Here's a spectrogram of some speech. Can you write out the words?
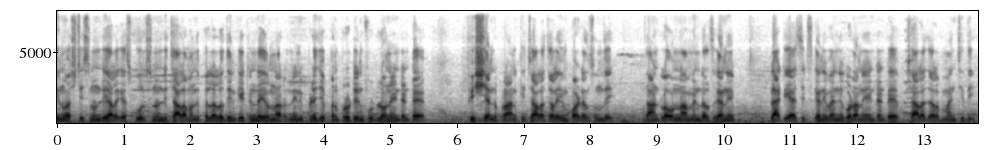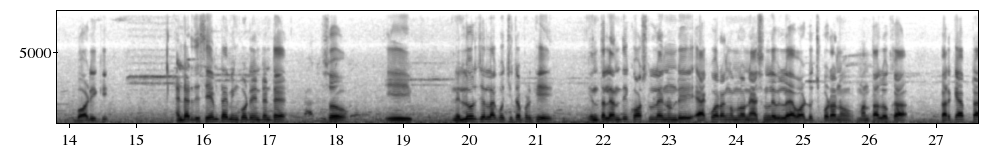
యూనివర్సిటీస్ నుండి అలాగే స్కూల్స్ నుండి చాలామంది పిల్లలు దీనికి అటెండ్ అయి ఉన్నారు. నేను ఇప్పుడే చెప్పాను ప్రోటీన్ ఫుడ్లోనే ఏంటంటే ఫిష్ అండ్ ప్రాన్కి చాలా చాలా ఇంపార్టెన్స్ ఉంది. దాంట్లో ఉన్న మినరల్స్ కానీ ఫ్లాటీ యాసిడ్స్ కానీ ఇవన్నీ కూడా ఏంటంటే చాలా చాలా మంచిది బాడీకి. And at the same time ఇంకోటి ఏంటంటే సో ఈ నెల్లూరు జిల్లాకు వచ్చేటప్పటికి ఇంత లెంతీ కోస్టల్ లైన్ నుండి ఆక్వా రంగంలో నేషనల్ లెవెల్లో అవార్డు వచ్చి కూడాను మన తాలూకా పెర్ క్యాపిటా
